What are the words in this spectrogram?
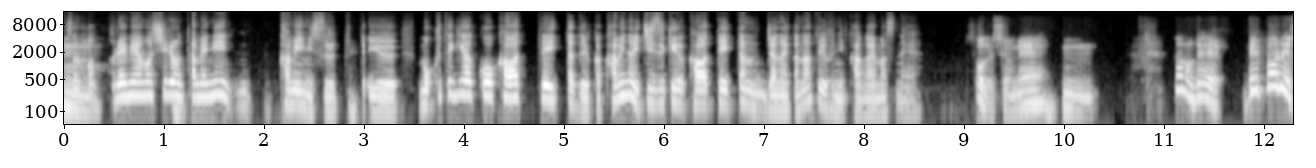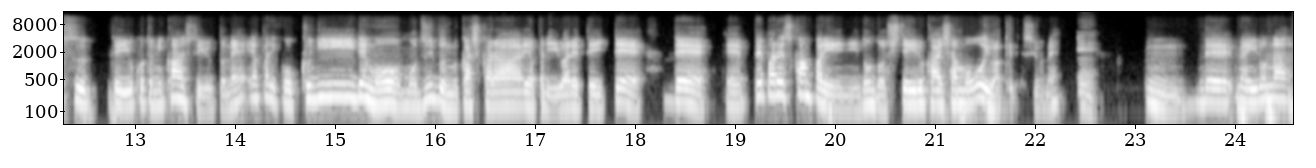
そのプレミアム資料のために紙にするっていう目的がこう変わっていったというか、紙の位置づけが変わっていったんじゃないかなというふうに考えますね。そうですよね。うん。なので、ペーパーレスっていうことに関して言うとね、やっぱりこう国でももうずいぶん昔からやっぱり言われていて、で、えペーパーレスカンパニーにどんどんしている会社も多いわけですよね。ええうん、で、まあ、いろんな、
